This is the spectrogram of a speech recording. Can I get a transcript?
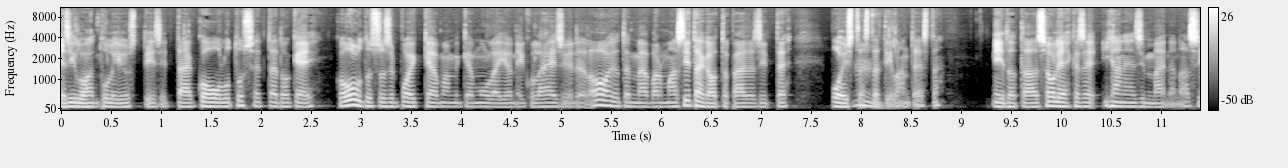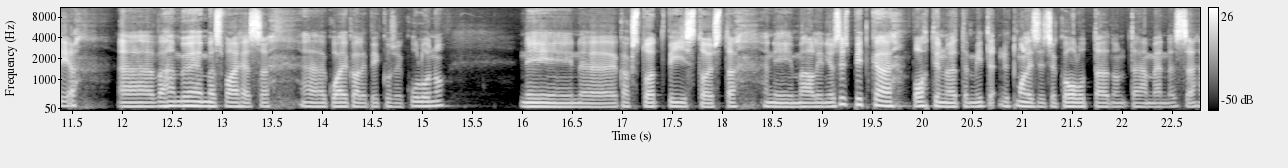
Ja silloin tuli just sitten tämä koulutus, että, että okei, koulutus on se poikkeama, mikä mulle ei ole niin läheisyydellä ole, joten mä varmaan sitä kautta pääsen sitten pois tästä mm. tilanteesta. Niin tota, se oli ehkä se ihan ensimmäinen asia. Ää, vähän myöhemmässä vaiheessa, ää, kun aika oli pikkusen kulunut, niin ää, 2015, niin mä olin jo siis pitkään pohtinut, että mitä, nyt mä olin siis jo kouluttautunut tähän mennessä.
